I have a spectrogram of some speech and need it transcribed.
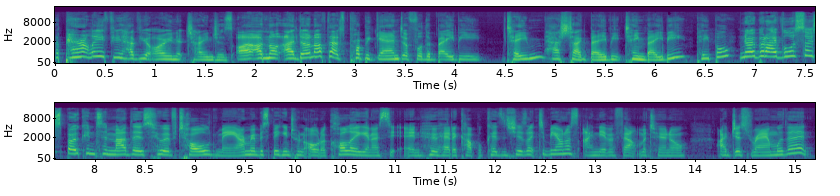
Apparently, if you have your own, it changes. I, I'm not. I don't know if that's propaganda for the baby team hashtag baby team baby people. No, but I've also spoken to mothers who have told me. I remember speaking to an older colleague, and I said, and who had a couple kids, and she's like, to be honest, I never felt maternal. I just ran with it,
